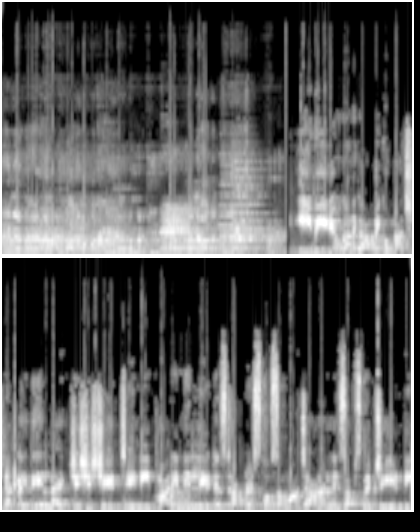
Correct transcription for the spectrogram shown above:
సీనియర్ నాయకులు రాజగోపాల్ రెడ్డి గారు అందరికీ ధన్యవాదాలు తెలియజేస్తున్నాను. ఈ వీడియో కనుక మీకు నచ్చినట్లయితే లైక్ చేసి షేర్ చేయండి. మరిన్ని లేటెస్ట్ అప్డేట్స్ కోసం మా ఛానల్ని సబ్స్క్రైబ్ చేయండి.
